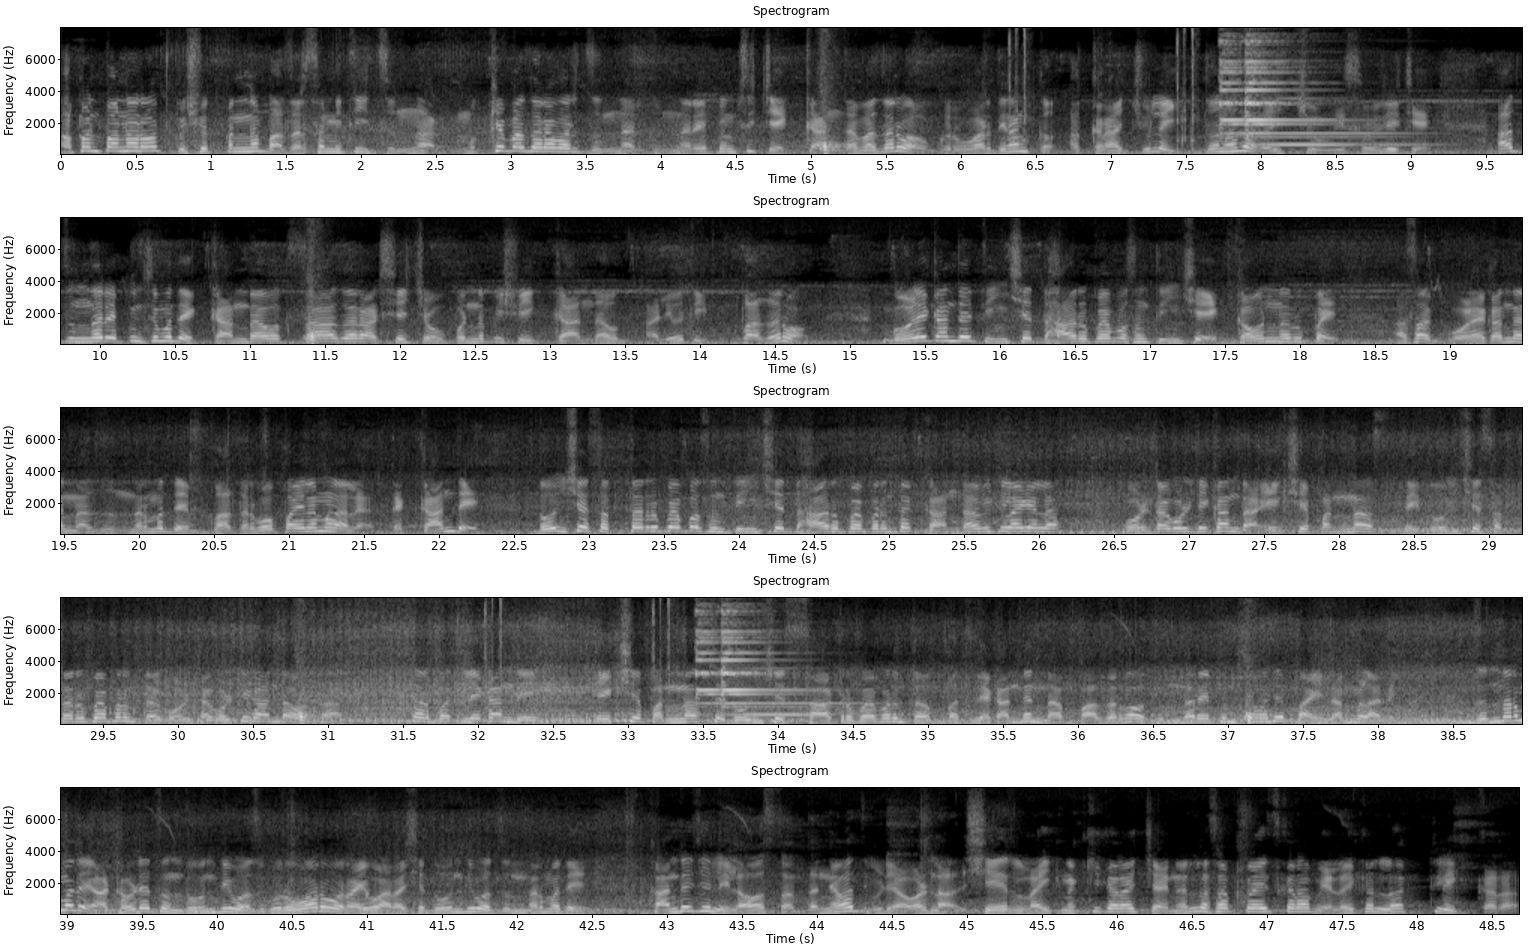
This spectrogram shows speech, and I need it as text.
आपण पाहणार आहोत कृषी उत्पन्न बाजार समिती जुन्नर. मुख्य बाजारावर जुन्नर. जुन्नर एफ एम सीचे कांदा बाजार भाव गुरुवार दिनांक अकरा जुलै दोन हजार चोवीस रोजीचे. आज जुन्नर एफ एम सीमध्ये कांदा आवक सहा हजार आठशे चौपन्न पिशवी कांदा आली होती. बाजारभाव? गोळे कांदे तीनशे दहा रुपयापासून तीनशे एक्कावन्न रुपये. असा गोळ्या कांद्यांना जुन्नरमध्ये बाजारभाव पाहायला मिळाला. त्या कांदे दोनशे सत्तर रुपयापासून तीनशे दहा रुपयापर्यंत कांदा विकला गेला. गोल्टा गोल्टी कांदा एकशे पन्नास ते दोनशे सत्तर रुपयापर्यंत गोल्टा गोल्टी कांदा होता. तर बदले कांदे एकशे पन्नास ते दोनशे साठ रुपयापर्यंत बदल्या कांद्यांना बाजारभाव जुन्नर एपीएमसीमध्ये पाहायला मिळाले. जुन्नरमध्ये आठवड्यातून दोन दिवस गुरुवार व रविवार असे दोन दिवस जुन्नरमध्ये कांद्याचे लिलाव असतात. धन्यवाद. व्हिडिओ आवडला शेअर लाईक नक्की करा. चॅनलला सबस्क्राईब करा. बेलायकनला क्लिक करा.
